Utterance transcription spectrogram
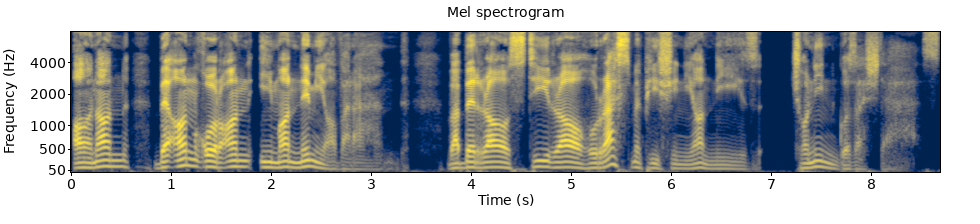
آنان به آن قرآن ایمان نمی آورند و به راستی راه و رسم پیشینیان نیز چنین گذشته است.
